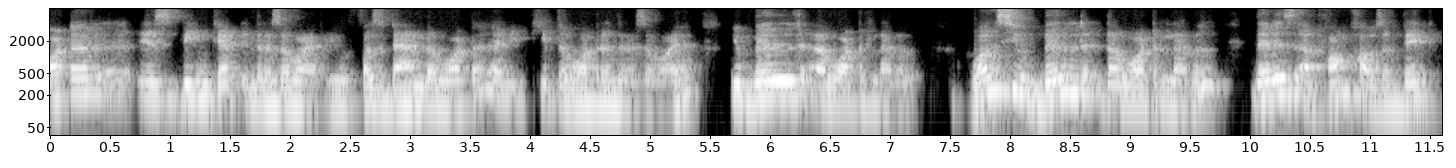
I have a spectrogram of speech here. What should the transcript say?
water is being kept in the reservoir. You first dam the water and you keep the water in the reservoir. You build a water level. Once you build the water level, there is a pump house, a big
